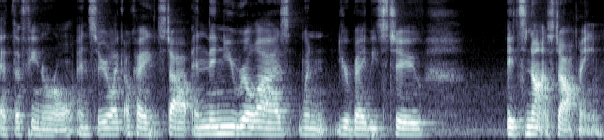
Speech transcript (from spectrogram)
at the funeral, and so you're like, okay, stop, and then you realize when your baby's two, it's not stopping,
